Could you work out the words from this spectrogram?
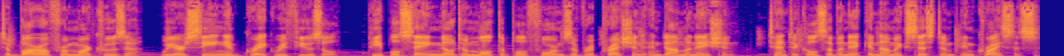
To borrow from Marcuse, we are seeing a great refusal, people saying no to multiple forms of repression and domination, tentacles of an economic system in crisis.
